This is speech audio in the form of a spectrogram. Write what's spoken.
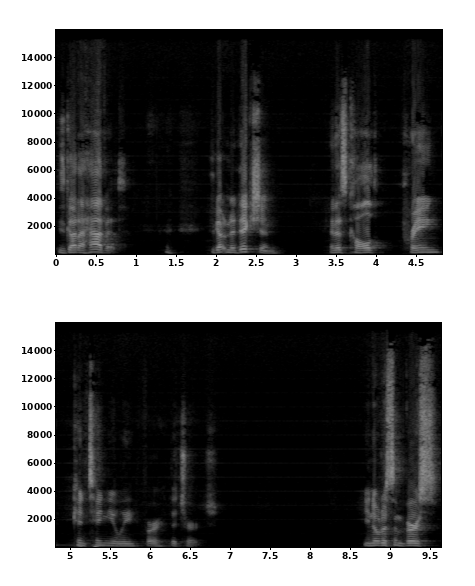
He's got a habit. He's got an addiction. And it's called praying continually for the church. You notice in verse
